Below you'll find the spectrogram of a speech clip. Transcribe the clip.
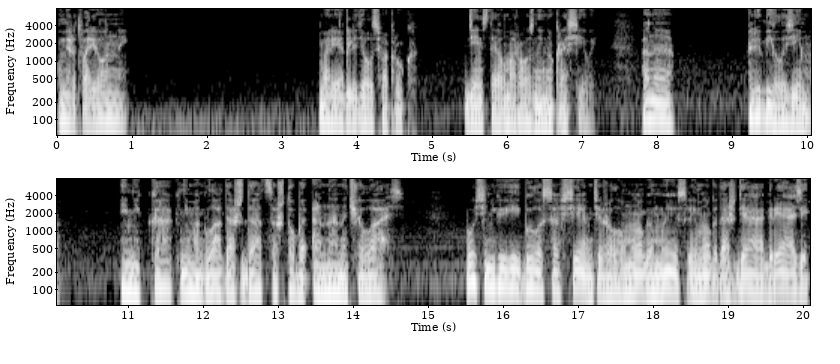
умиротворенной. Мария огляделась вокруг. День стоял морозный, но красивый. Она любила зиму и никак не могла дождаться, чтобы она началась. Осенью ей было совсем тяжело, много мыслей, много дождя, грязи.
